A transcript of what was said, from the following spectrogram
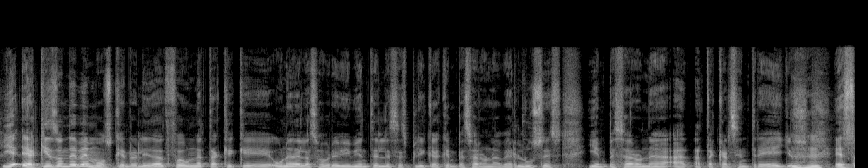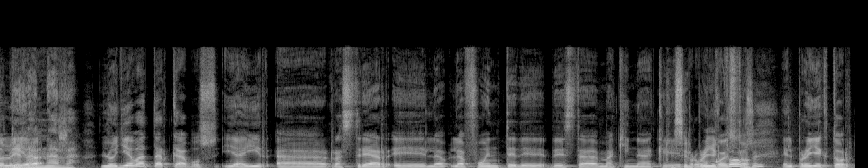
Y aquí es donde vemos que en realidad fue un ataque que una de las sobrevivientes les explica que empezaron a ver luces y empezaron a, a atacarse entre ellos. Ujú. Esto lo de lleva, nada. lo lleva a atar cabos y a ir a rastrear eh, la, la fuente de, de esta máquina que es el provocó proyector, esto. ¿sí? El proyector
